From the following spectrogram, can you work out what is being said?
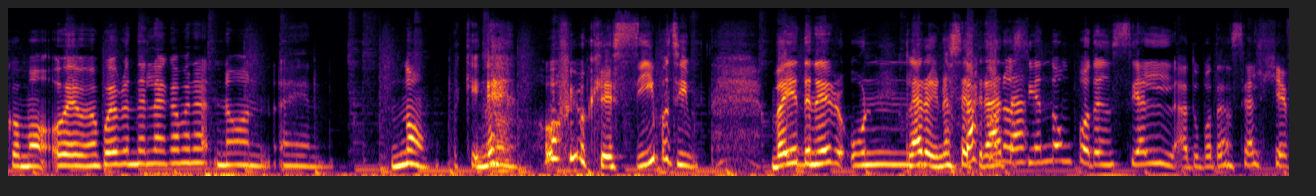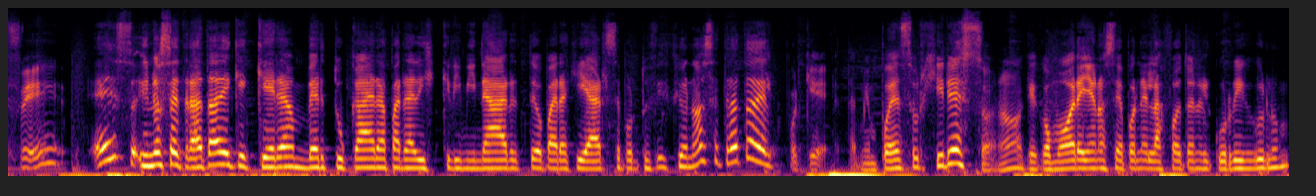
Como, "Oye, ¿me puede prender la cámara? No, eh, no. Es que, obvio que sí, pues si vaya a tener un. Claro, y no se estás trata- conociendo un potencial, a tu potencial jefe. Eso, y no se trata de que quieran ver tu cara para discriminarte o para guiarse por tu ficción, no, se trata del, porque también puede surgir eso, ¿no? Que como ahora ya no se pone la foto en el currículum,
